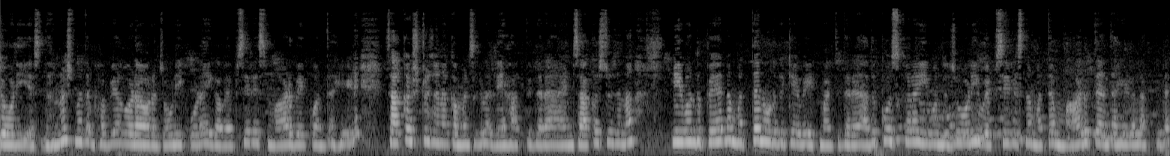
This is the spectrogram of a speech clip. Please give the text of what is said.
ಜೋಡಿ. ಎಸ್ ಧನುಷ್ ಮತ್ತು ಭವ್ಯಗೌಡ ಅವರ ಜೋಡಿ ಕೂಡ ಈಗ ವೆಬ್ ಸೀರೀಸ್ ಮಾಡಬೇಕು ಅಂತ ಹೇಳಿ ಸಾಕಷ್ಟು ಜನ ಕಮೆಂಟ್ಸ್ಗಳಲ್ಲಿ ಹಾಕ್ತಿದ್ದಾರೆ. ಆ್ಯಂಡ್ ಸಾಕಷ್ಟು ಜನ ಈ ಒಂದು ಪೇರ್ನ ಮತ್ತೆ ನೋಡೋದಕ್ಕೆ ವೆಯ್ಟ್ ಮಾಡ್ತಿದ್ದಾರೆ. ಅದಕ್ಕೋಸ್ಕರ ಈ ಒಂದು ಜೋಡಿ ವೆಬ್ ಸೀರೀಸ್ನ ಮತ್ತೆ ಮಾಡುತ್ತೆ ಅಂತ ಹೇಳಲಾಗ್ತಿದೆ.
